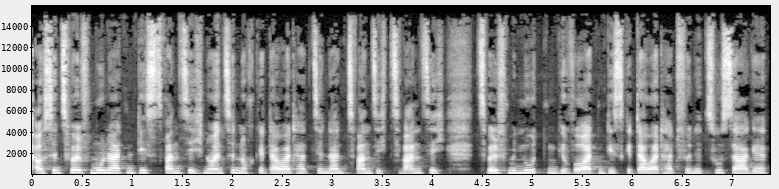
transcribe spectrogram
aus den zwölf Monaten, die es 2019 noch gedauert hat, sind dann 2020 zwölf Minuten geworden, die es gedauert hat für eine Zusage.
